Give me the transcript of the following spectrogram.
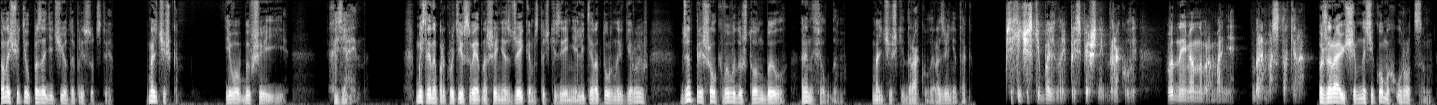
Он ощутил позади чье-то присутствие. Мальчишка, его бывший хозяин. Мысленно прокрутив свои отношения с Джейком с точки зрения литературных героев, Джет пришел к выводу, что он был Ренфилдом, мальчишки Дракулы. Разве не так? Психически больной приспешник Дракулы в одноименном романе Брэма Стокера. Пожирающим насекомых уродцем —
